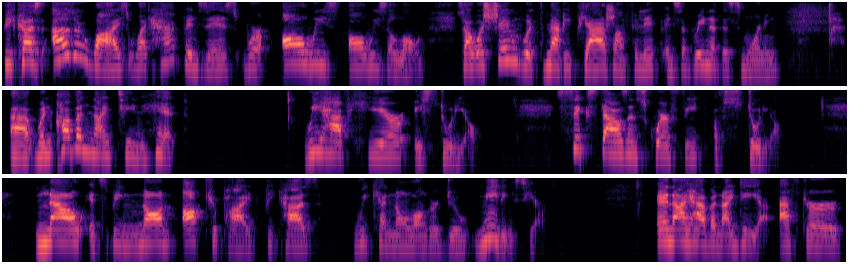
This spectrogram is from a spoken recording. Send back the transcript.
Because otherwise, what happens is we're always, always alone. So I was sharing with Marie Pierre, Jean Philippe, and Sabrina this morning uh, when COVID 19 hit, we have here a studio, 6,000 square feet of studio. Now it's being non occupied because we can no longer do meetings here. And I have an idea. After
